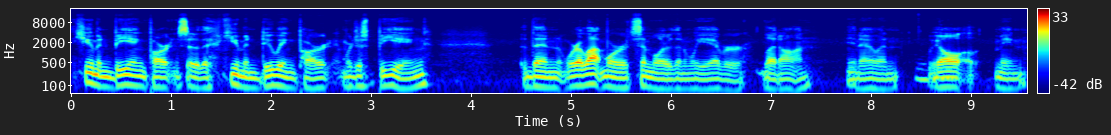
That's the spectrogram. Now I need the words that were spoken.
human being part instead of the human doing part, and we're just being, then we're a lot more similar than we ever let on, you know. And mm-hmm. we all, I mean,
